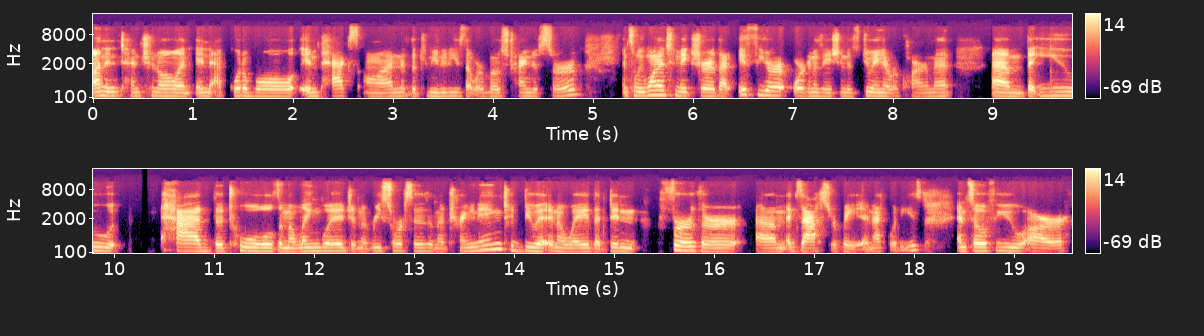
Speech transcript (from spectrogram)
unintentional and inequitable impacts on the communities that we're most trying to serve. And so we wanted to make sure that if your organization is doing a requirement, um, that you had the tools and the language and the resources and the training to do it in a way that didn't further um, exacerbate inequities. And so, if you are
